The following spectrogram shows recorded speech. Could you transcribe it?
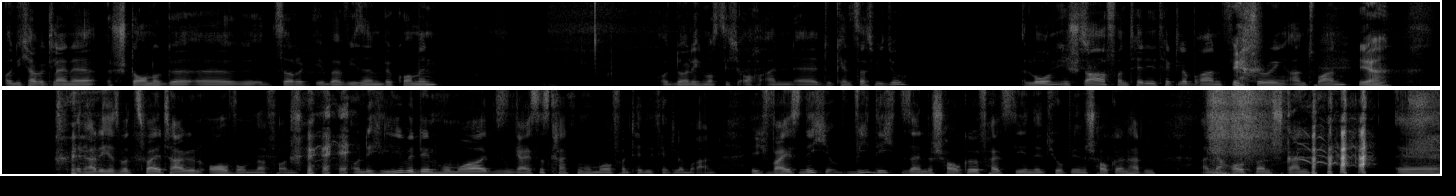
Und ich habe kleine Storno äh, zurück überwiesen bekommen. Und neulich musste ich auch an, äh, du kennst das Video? Lohn ich Star von Teddy Tecklebrand Ja. featuring Antoine. Ja. Dann hatte ich jetzt mal zwei Tage einen Ohrwurm davon. Und ich liebe den Humor, diesen geisteskranken Humor von Teddy Tecklebrand. Ich weiß nicht, wie dicht seine Schaukel, falls die in Äthiopien Schaukeln hatten, an der Hauswand stand. äh,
